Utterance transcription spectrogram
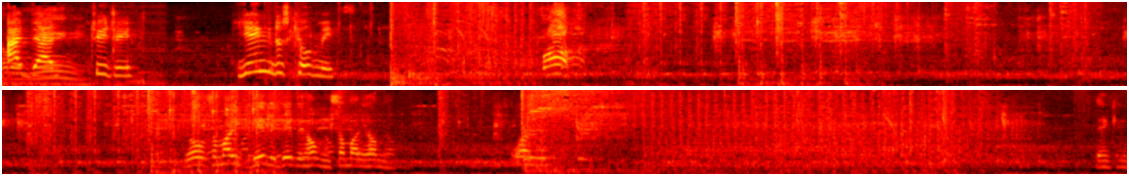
That I'm was dead. Ying. GG. Ying just killed me. Fuck. Yo, somebody, David, David, help me. Somebody help me. What? Thank you.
